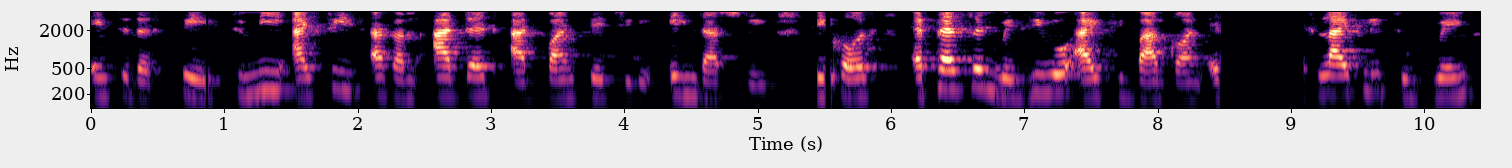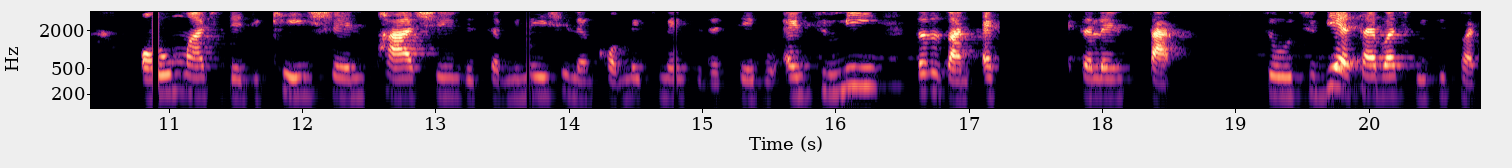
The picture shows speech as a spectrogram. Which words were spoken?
into the space, to me, I see it as an added advantage to the industry because a person with zero IT background is likely to bring so much dedication, passion, determination, and commitment to the table. And to me, this is an excellent start. So to be a cybersecurity you,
